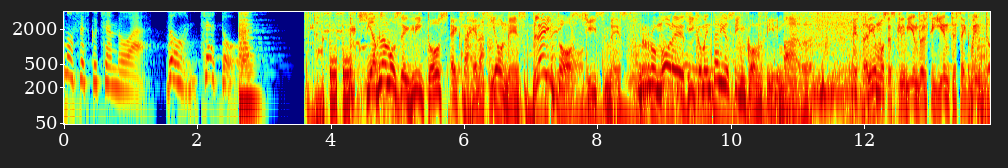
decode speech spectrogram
Seguimos escuchando a Don Cheto. Si hablamos de gritos, exageraciones, pleitos, chismes, rumores y comentarios sin confirmar, estaríamos escribiendo el siguiente segmento,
